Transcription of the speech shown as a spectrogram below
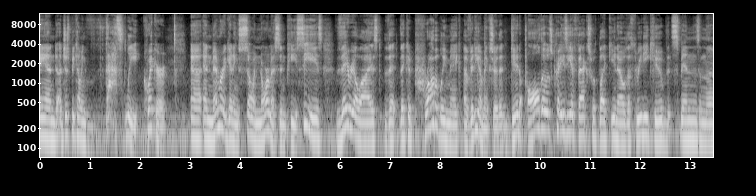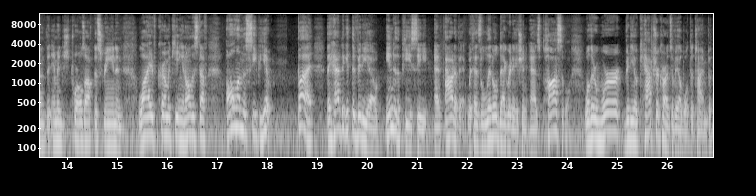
and uh, just becoming vastly quicker, uh, and memory getting so enormous in PCs, they realized that they could probably make a video mixer that did all those crazy effects with like, you know, the 3D cube that spins and the, the image twirls off the screen and live chroma keying and all this stuff all on the CPU. But they had to get the video into the PC and out of it with as little degradation as possible. Well, there were video capture cards available at the time, but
